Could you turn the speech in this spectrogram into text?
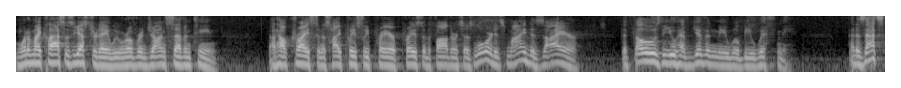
In one of my classes yesterday, we were over in John 17 about how Christ in his high priestly prayer prays to the Father and says, Lord, it's my desire that those that you have given me will be with me. That is, that's,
